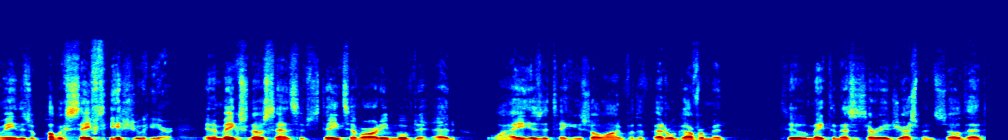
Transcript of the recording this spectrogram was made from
mean, there's a public safety issue here, and it makes no sense. If states have already moved ahead, why is it taking so long for the federal government to make the necessary adjustments so that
